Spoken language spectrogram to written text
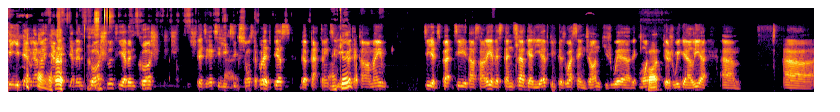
il était vraiment. Il y avait, il y avait une coche, là. tu sais, Il y avait une coche. Je te dirais que c'est l'exécution. C'était pas la vitesse de patin. Les gars étaient quand même. tu sais, il y a du pa- tu sais, dans ce temps-là, il y avait Stanislav Galiev qui joué à Saint John, qui jouait avec moi, Ouais. qui a joué à, à, à,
